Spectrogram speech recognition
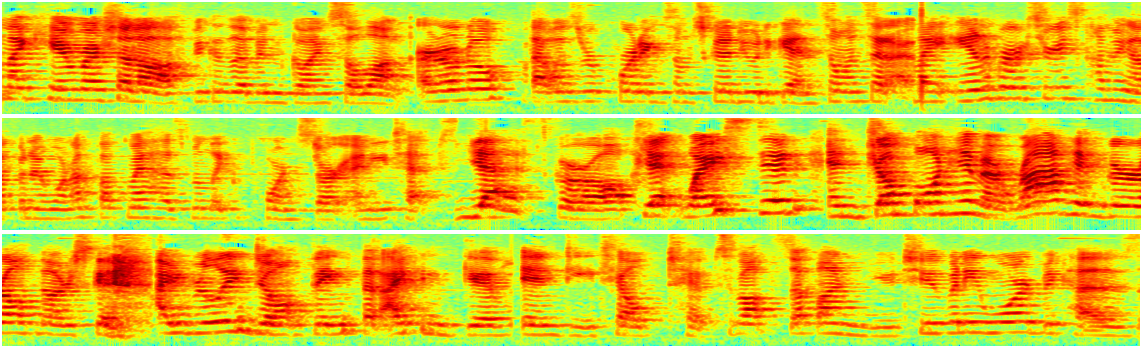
My camera shut off because I've been going so long. I don't know if that was recording, so I'm just gonna do it again. Someone said, my anniversary is coming up and I wanna fuck my husband like a porn star. Any tips? Yes, girl. Get wasted and jump on him and ride him, girl. No, just kidding. I really don't think that I can give in detailed tips about stuff on YouTube anymore because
